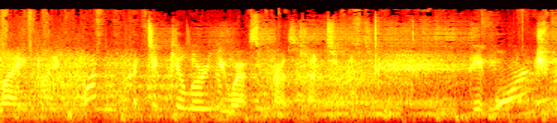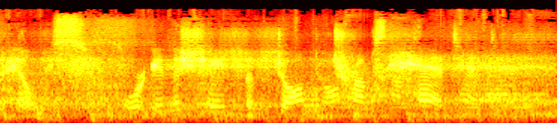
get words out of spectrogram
Like one particular U.S. president. The orange pills were in the shape of Donald Trump's head.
